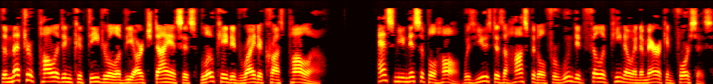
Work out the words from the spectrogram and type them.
The Metropolitan Cathedral of the Archdiocese, located right across Palo. S. Municipal Hall, was used as a hospital for wounded Filipino and American forces.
